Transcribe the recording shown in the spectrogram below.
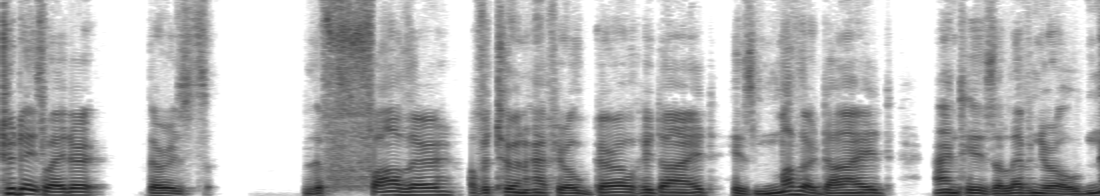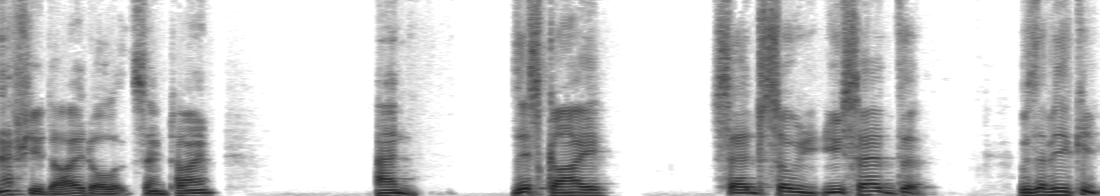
Two days later, there is the father of a two and a half year old girl who died, his mother died, and his 11 year old nephew died all at the same time. And this guy said, So you said that vous place.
